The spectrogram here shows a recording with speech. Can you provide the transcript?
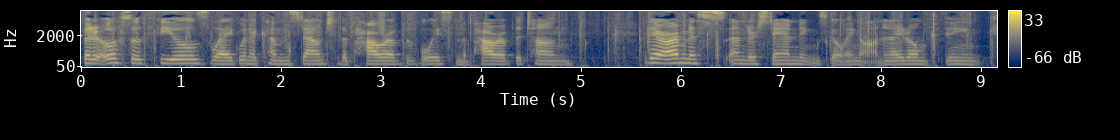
But it also feels like when it comes down to the power of the voice and the power of the tongue, there are misunderstandings going on, and I don't think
